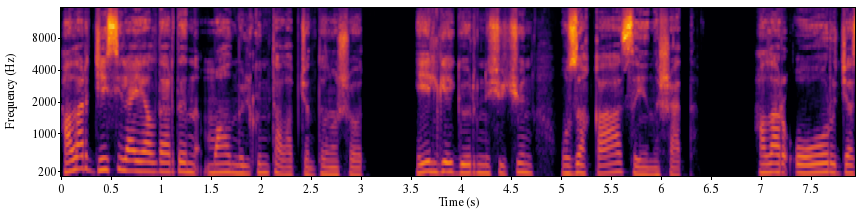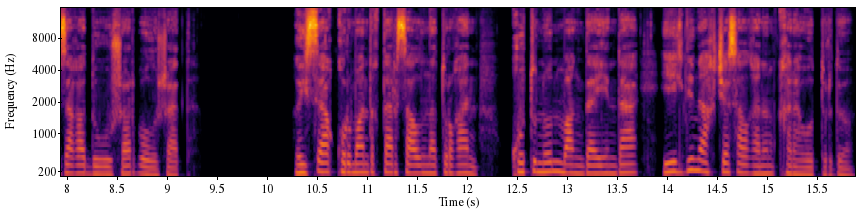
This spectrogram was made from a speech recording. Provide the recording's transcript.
Алар жесил аялдардын мал мүлкүн талап жонтонушот элге көрүнүш үчүн узакка сыйынышат алар оор жазага дуушар болушат. Ыйса курмандыктар салына турган кутунун маңдайында элдин акча салганын карап отурду.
